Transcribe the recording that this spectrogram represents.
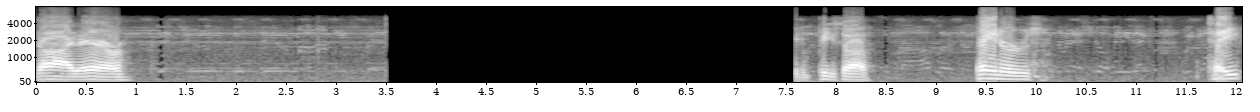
die there. A piece of painter's tape.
